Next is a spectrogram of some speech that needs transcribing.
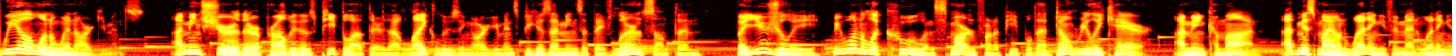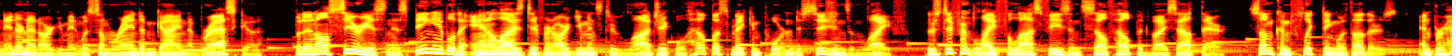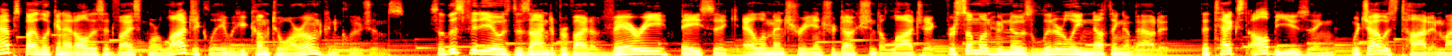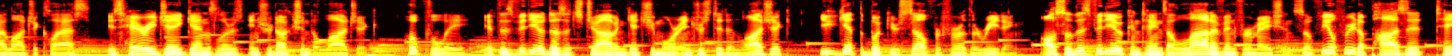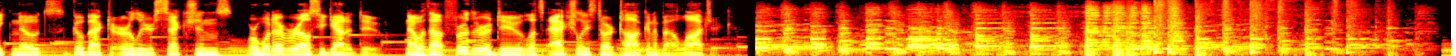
We all want to win arguments. I mean, sure, there are probably those people out there that like losing arguments because that means that they've learned something, but usually, we want to look cool and smart in front of people that don't really care. I mean, come on. I'd miss my own wedding if it meant winning an internet argument with some random guy in Nebraska. But in all seriousness, being able to analyze different arguments through logic will help us make important decisions in life. There's different life philosophies and self-help advice out there, some conflicting with others, and perhaps by looking at all this advice more logically, we could come to our own conclusions. So this video is designed to provide a very basic elementary introduction to logic for someone who knows literally nothing about it. The text I'll be using, which I was taught in my logic class, is Harry J. Gensler's Introduction to Logic. Hopefully, if this video does its job and gets you more interested in logic, you can get the book yourself for further reading. Also, this video contains a lot of information, so feel free to pause it, take notes, go back to earlier sections, or whatever else you gotta do. Now without further ado, let's actually start talking about logic.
